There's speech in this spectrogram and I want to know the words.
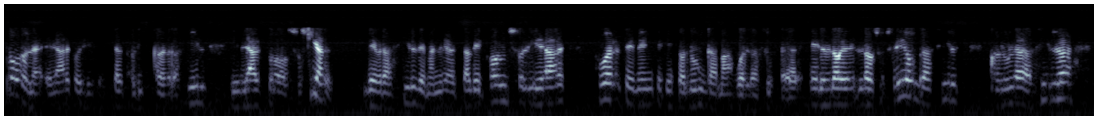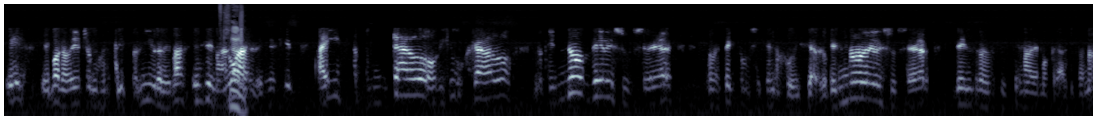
todo el arco dirigencial político de Brasil y el arco social de Brasil de manera tal de consolidar fuertemente que esto nunca más vuelva a suceder. lo, lo sucedido en Brasil con Lula da Silva es, eh, bueno, de hecho hemos escrito libros y demás, es de manual, es decir, ahí está pintado o dibujado no debe suceder con respecto a un sistema judicial, lo que no debe suceder dentro del sistema democrático. ¿no?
